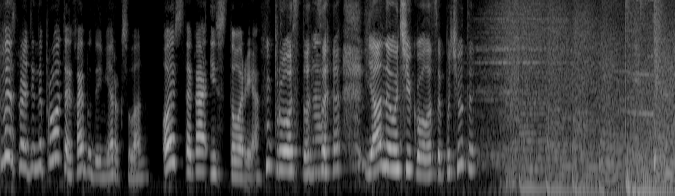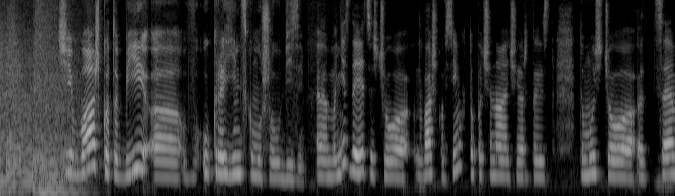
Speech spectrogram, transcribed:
Ми насправді не проти, хай буде ім'я Роксолана. Ось така історія. Просто Да. це. Я не очікувала це почути. Чи важко тобі е, в українському шоу-бізі? Е, Мені здається, що важко всім, хто починаючий артист, тому що е, це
